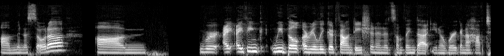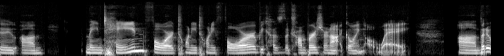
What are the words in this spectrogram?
um, Minnesota. Um, we're I, I, think we built a really good foundation, and it's something that you know we're gonna have to um, maintain for 2024 because the Trumpers are not going away. Um, but it,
